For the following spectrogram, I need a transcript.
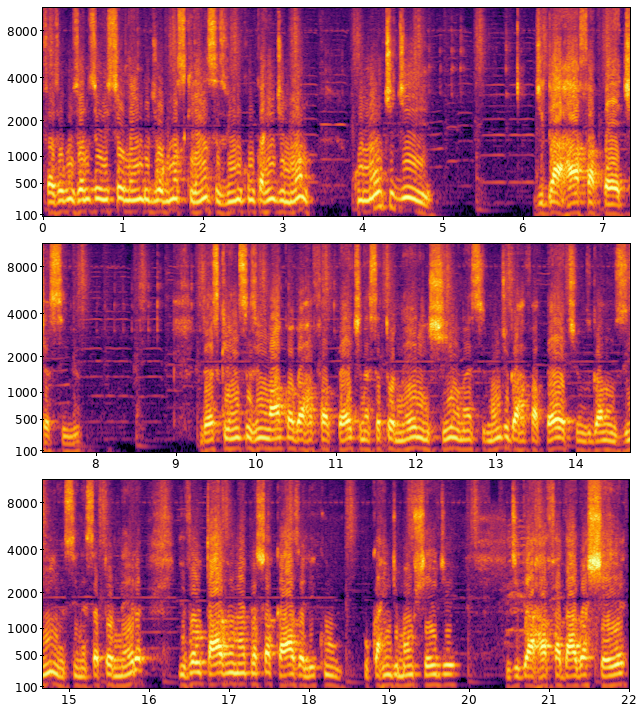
faz alguns anos eu, isso eu lembro de algumas crianças vindo com um carrinho de mão, com um monte de, de garrafa PET, assim, né? Daí as crianças iam lá com a garrafa PET nessa torneira, enchiam né, esse monte de garrafa PET, uns galãozinhos assim nessa torneira e voltavam né, para sua casa ali com o carrinho de mão cheio de, de garrafa d'água cheia,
